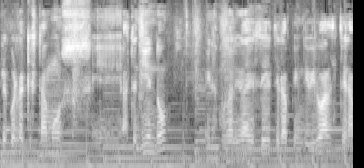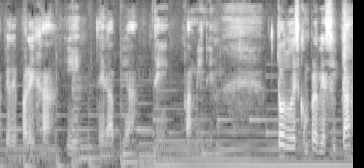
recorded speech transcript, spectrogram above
Recuerda que estamos eh, atendiendo en las modalidades de terapia individual, terapia de pareja y terapia de familia. Todo es con previa cita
